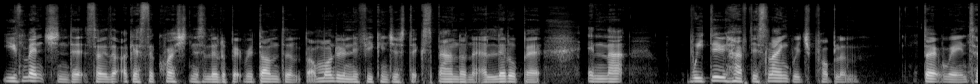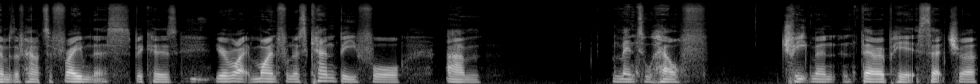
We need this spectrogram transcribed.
you've mentioned it, so that I guess the question is a little bit redundant. But I'm wondering if you can just expand on it a little bit, in that we do have this language problem don't we, in terms of how to frame this? Because mm. you're right, mindfulness can be for um, mental health treatment and therapy, etc.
